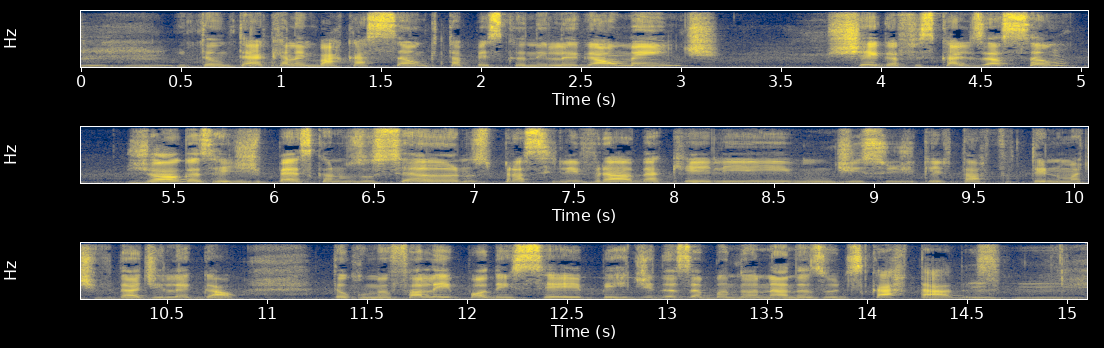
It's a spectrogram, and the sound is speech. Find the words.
Uhum. Então tem aquela embarcação que está pescando ilegalmente, chega a fiscalização, joga as redes de pesca nos oceanos para se livrar daquele indício de que ele está tendo uma atividade ilegal. Então, como eu falei, podem ser perdidas, abandonadas ou descartadas. Uhum.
